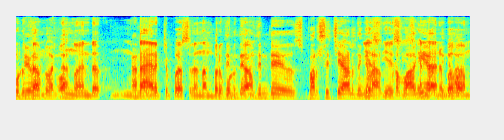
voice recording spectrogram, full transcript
കൊടുക്കാം. ഒന്ന് എന്റെ ഡയറക്റ്റ് പേഴ്സണൽ നമ്പർ കൊടുക്കാം. ഇതിന്റെ സ്പർശിച്ചയാൾ നിങ്ങളാണ്. എന്റെ അനുഭവം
